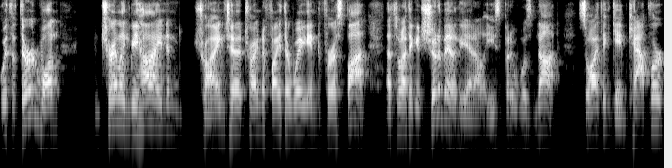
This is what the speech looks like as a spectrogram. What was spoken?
With the third one trailing behind and trying to trying to fight their way in for a spot. That's what I think it should have been in the NL East, but it was not. So I think Gabe Kapler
